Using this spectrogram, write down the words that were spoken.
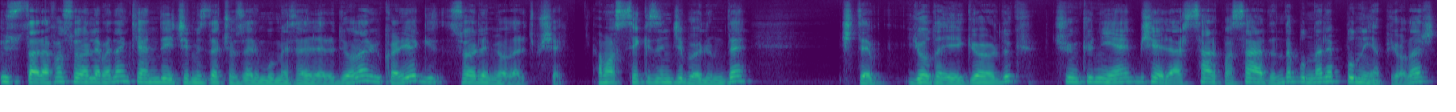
üst tarafa söylemeden kendi içimizde çözelim bu meseleleri diyorlar. Yukarıya söylemiyorlar hiçbir şey. Ama 8. bölümde işte Yoda'yı gördük. Çünkü niye? Bir şeyler sarpa sardığında bunlar hep bunu yapıyorlar.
